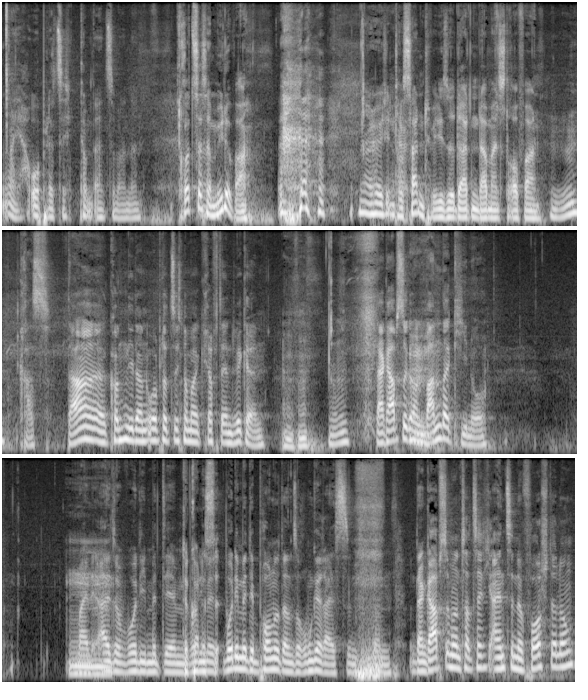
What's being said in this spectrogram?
naja, oh, plötzlich kommt eins zum anderen. Trotz, dass er müde war. Natürlich interessant, wie die Soldaten damals drauf waren. Mhm, krass. Da äh, konnten die dann urplötzlich nochmal Kräfte entwickeln. Mhm. Da gab es sogar ein Wanderkino. Meine, also wo die mit dem, Mhm. Wo die mit, wo die mit dem Porno dann so rumgereist sind. Und dann, und dann gab es immer tatsächlich einzelne Vorstellungen.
